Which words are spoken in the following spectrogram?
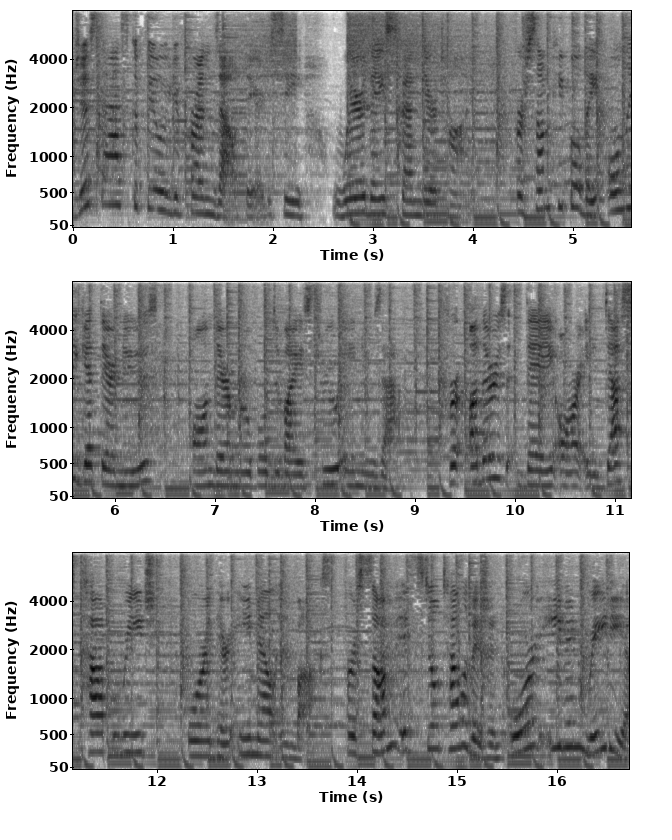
Just ask a few of your friends out there to see where they spend their time. For some people, they only get their news on their mobile device through a news app. For others, they are a desktop reach or their email inbox. For some, it's still television or even radio.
